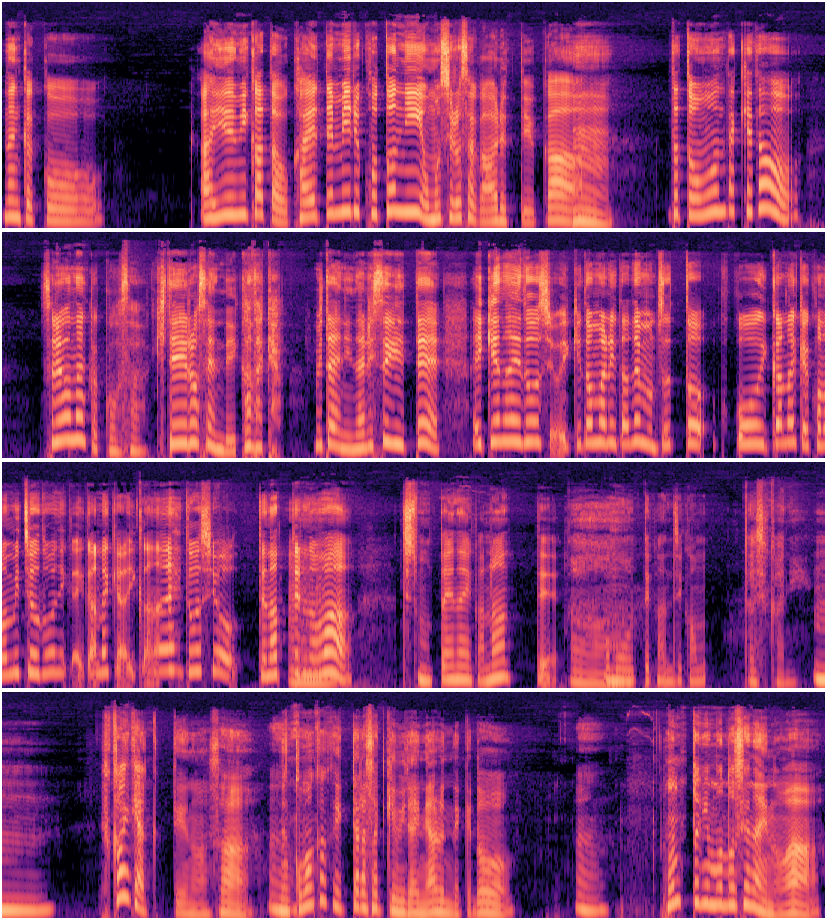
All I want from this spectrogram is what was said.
なんかこう歩み方を変えてみることに面白さがあるっていうか、うん。だと思うんだけどそれをなんかこうさ規定路線で行かなきゃみたいになりすぎてあ行けないどうしよう行き止まりだでもずっとここを行かなきゃこの道をどうにか行かなきゃ行かないどうしようってなってるのは、ちょっともったいないかなって思うって感じかも。確かに。うん。不可逆っていうのはさ、うんか細かく言ったらさっきみたいにあるんだけどうん。本当に戻せないのは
